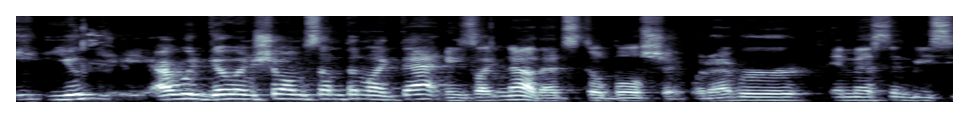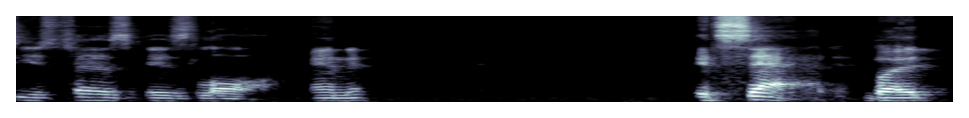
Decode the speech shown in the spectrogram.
You i would go and show him something like that. And he's like no that's still bullshit. Whatever msnbc says is law. And it's sad but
